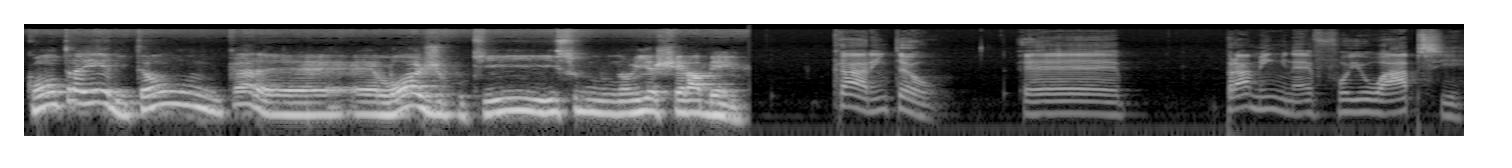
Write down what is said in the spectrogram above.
contra ele. Então, cara, é, é lógico que isso não ia cheirar bem. Cara, então, é, para mim, né, foi o ápice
